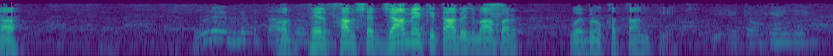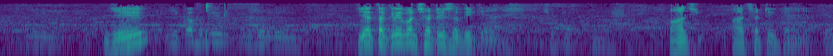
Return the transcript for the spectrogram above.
ہاں۔ اور پھر سب سے جامع کتاب اجماع پر۔ وہ ابن القطان کی ہے۔ جی؟ یہ تقریباً چھٹی صدی کے ہیں۔ پانچ چھٹی کے ہیں۔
